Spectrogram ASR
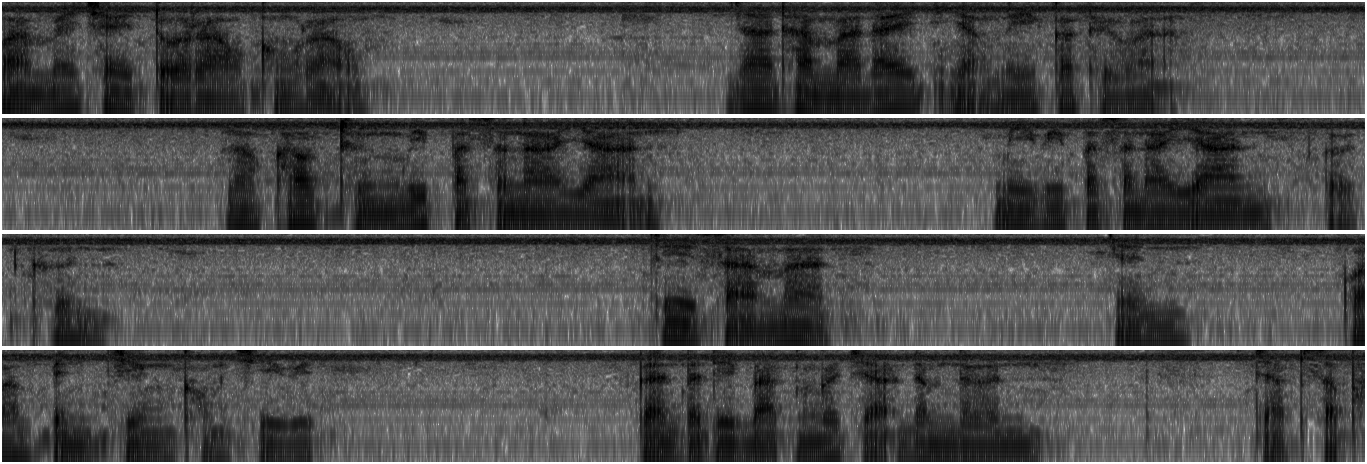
ว่าไม่ใช่ตัวเราของเรา ถ้าทำมาได้อย่างนี้ก็ถือว่า เราเข้าถึงวิปัสสนาญาณ มีวิปัสสนาญาณเกิดขึ้น ที่สามารถเห็นความเป็นจริงของชีวิต การปฏิบัติมันก็จะดำเนินจับสภ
